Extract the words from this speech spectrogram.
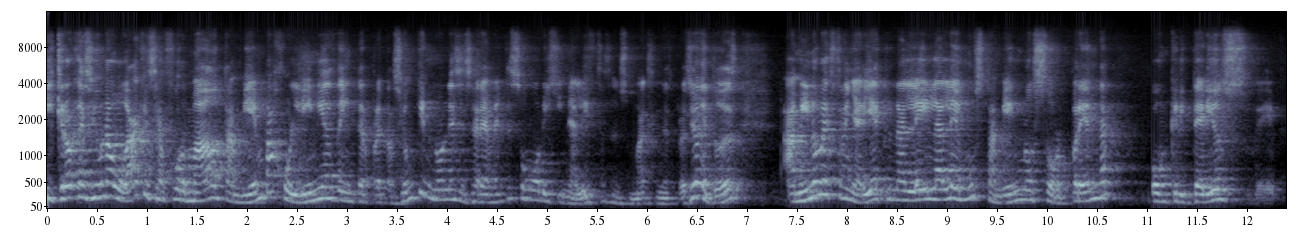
y creo que ha sido una abogada que se ha formado también bajo líneas de interpretación que no necesariamente son originalistas en su máxima expresión. Entonces, a mí no me extrañaría que una Leila Lemus también nos sorprenda con criterios, eh,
